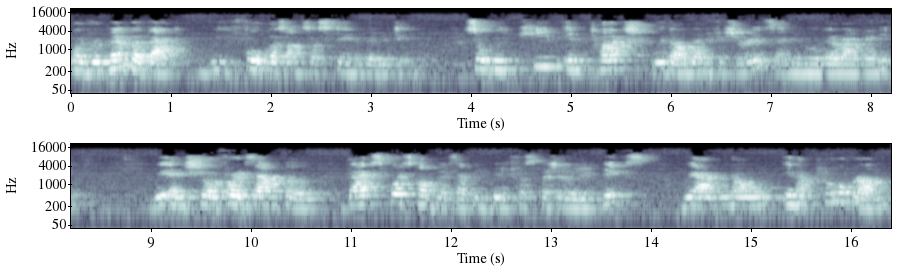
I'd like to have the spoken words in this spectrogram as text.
Well, remember that we focus on sustainability. So we keep in touch with our beneficiaries, and you know there are many. We ensure, for example, that sports complex that we built for Special Olympics, we are now in a program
